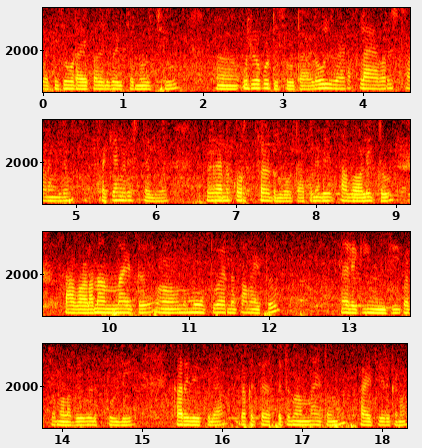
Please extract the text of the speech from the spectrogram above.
ചട്ടി ചൂടായപ്പോൾ അതിൽ വെളിച്ചെണ്ണ ഒഴിച്ചു. ഉലുവ പൊട്ടിച്ചു കേട്ടോ അവിടെ ഉലുവയുടെ ഫ്ലേവർ ഇഷ്ടമാണെങ്കിലും അത്രയ്ക്ക് അങ്ങോട്ട് ഇഷ്ടമല്ല അത് കാരണം കുറച്ചായിട്ടുള്ളൂ കേട്ടോ. പിന്നെ ഇത് സവാള ഇട്ടു. സവാള നന്നായിട്ട് ഒന്ന് മൂത്ത് വരുന്ന സമയത്ത് അതിലേക്ക് ഇഞ്ചി പച്ചമുളക് വെളുത്തുള്ളി കറിവേപ്പില ഇതൊക്കെ ചേർത്തിട്ട് നന്നായിട്ടൊന്ന് വഴറ്റിയെടുക്കണം.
